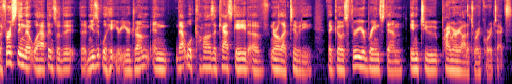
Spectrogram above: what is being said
The first thing that will happen, so the, the music will hit your eardrum, and that will cause a cascade of neural activity that goes through your brainstem into primary auditory cortex.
